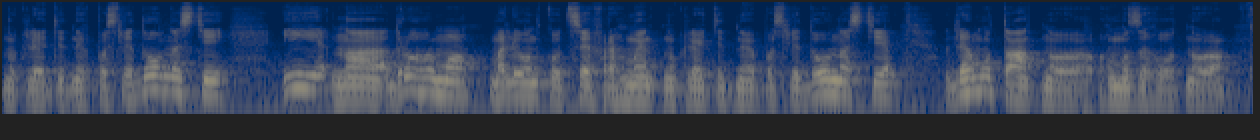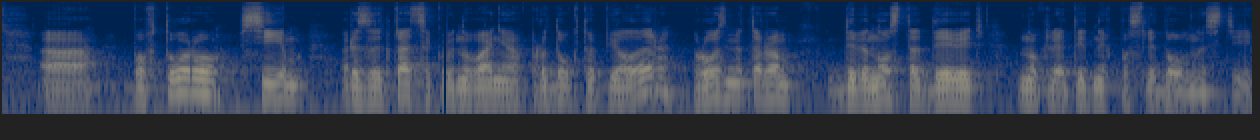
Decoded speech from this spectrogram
нуклеотидних послідовностей. І на другому малюнку це фрагмент нуклеотидної послідовності для мутантного гомозиготного е, повтору 7. Результат секвенування продукту PLR розміром 99 нуклеотидних послідовностей.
